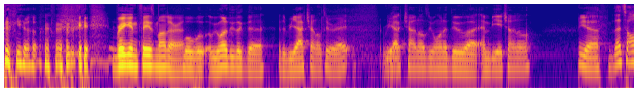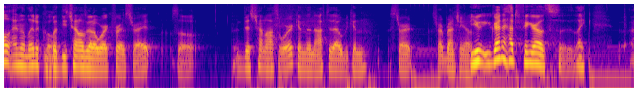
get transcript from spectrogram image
yeah. Bring in Phase Madara. well, we, we want to do like the the React channel too, right? React channels. We want to do uh, NBA channel, yeah, but that's all analytical. but these channels gotta work first, right? So this channel has to work, and then after that we can start start branching out. you you're gonna have to figure out s- like uh,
